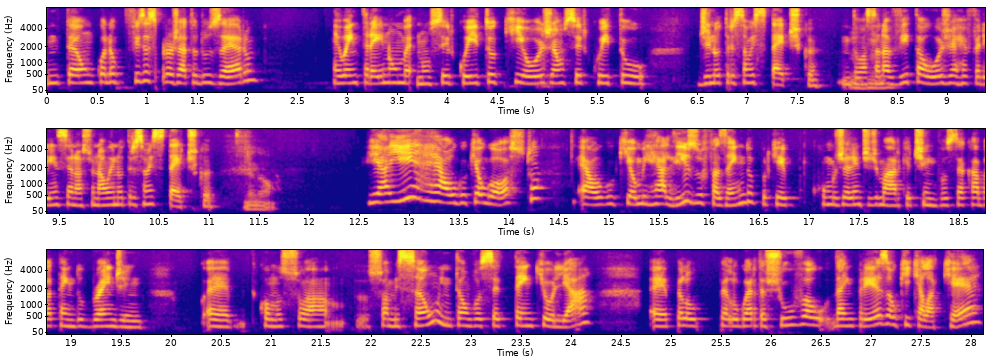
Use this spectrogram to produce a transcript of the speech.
Então, quando eu fiz esse projeto do zero, eu entrei num, num circuito que hoje é um circuito de nutrição estética. Então, uhum. a Sanavita hoje é referência nacional em nutrição estética. Legal. E aí é algo que eu gosto, é algo que eu me realizo fazendo, porque como gerente de marketing, você acaba tendo branding é, como sua, sua missão, então você tem que olhar é, pelo, pelo guarda-chuva da empresa, o que, que ela quer,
